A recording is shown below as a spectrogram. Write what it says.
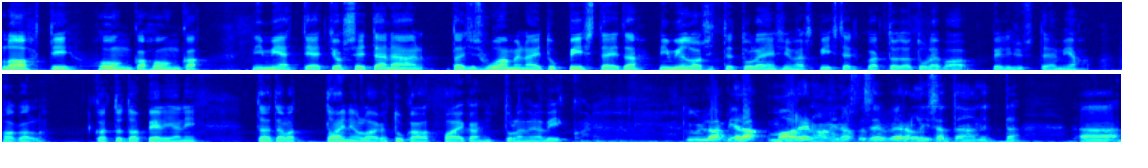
Lahti, Honka, Honka, niin miettii, että jos ei tänään, tai siis huomenna ei tule pisteitä, niin milloin sitten tulee ensimmäiset pisteet, kun katsoo tulevaa pelisysteemiä hakalla. Katsotaan peliä, niin taitaa olla Taine olla aika tukalat paikat nyt tulevina viikkoina. Kyllä, vielä Maarienhaminasta sen verran lisätään, että ää,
